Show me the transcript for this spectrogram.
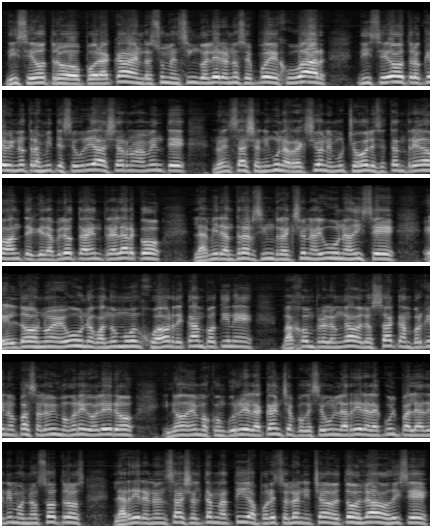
Dice otro por acá. En resumen, sin golero no se puede jugar. Dice otro. Kevin no transmite seguridad. Ayer nuevamente no ensaya ninguna reacción, en muchos goles está entregado antes que la pelota entre al arco, la mira entrar sin reacción alguna, dice el 291, cuando un buen jugador de campo tiene bajón prolongado lo sacan, ¿por qué no pasa lo mismo con el golero? Y no debemos concurrir a la cancha porque según la Riera la culpa la tenemos nosotros, la Riera no ensaya alternativas, por eso lo han echado de todos lados, dice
